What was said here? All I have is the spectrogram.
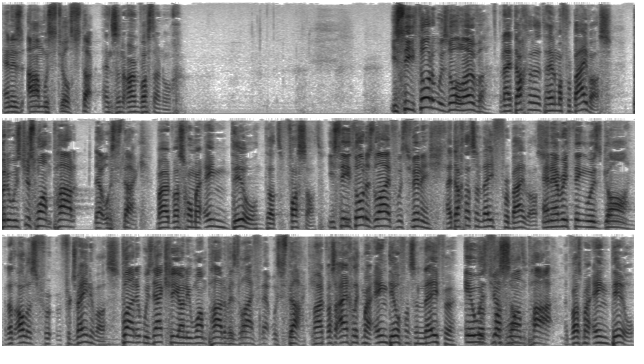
And his arm was still stuck. En zijn arm was daar nog. You see, he thought it was all over, En hij dacht dat het helemaal voorbij was. but it was just one part that was stuck. Maar het was gewoon maar één deel dat vast zat. You see, he thought his life was finished Hij dacht dat zijn leven voorbij was. and everything was gone. En dat alles ver- verdwenen was. But it was actually only one part of his life that was stuck. Maar het was eigenlijk maar één deel van zijn leven. It was dat just one part. Het was maar één deel.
